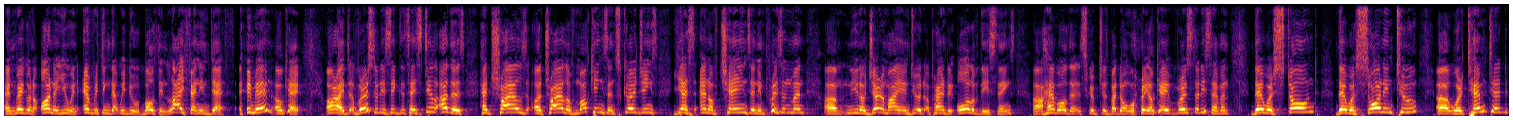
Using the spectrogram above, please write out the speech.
and we're going to honor you in everything that we do, both in life and in death. Amen? Okay. All right, verse 36, it says, Still others had trials, a trial of mockings and scourgings, yes, and of chains and imprisonment. Um, you know, Jeremiah endured apparently all of these things. Uh, I have all the scriptures, but don't worry, okay? Verse 37 they were stoned, they were sawn in two, uh, were tempted.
